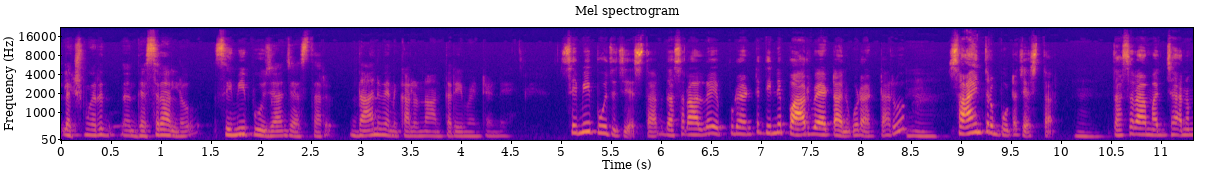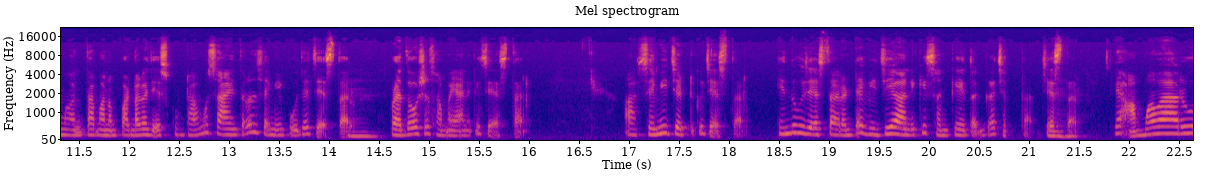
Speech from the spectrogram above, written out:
లక్ష్మి గారు దసరాల్లో సెమీ పూజ అని చేస్తారు. దాని వెనకాల ఉన్న అంతర్యం ఏంటండి సెమీ పూజ చేస్తారు. దసరాలో ఎప్పుడు అంటే దీన్ని పార్వేట అని కూడా అంటారు. సాయంత్రం పూట చేస్తారు. దసరా మధ్యాహ్నం అంతా మనం పండగ చేసుకుంటాము. సాయంత్రం సెమీ పూజ చేస్తారు. ప్రదోష సమయానికి చేస్తారు. ఆ సెమీ చెట్టుకు చేస్తారు. ఎందుకు చేస్తారంటే విజయానికి సంకేతంగా చెప్తారు చేస్తారు. అంటే అమ్మవారు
